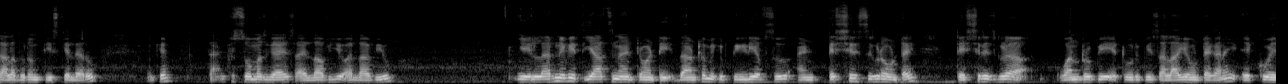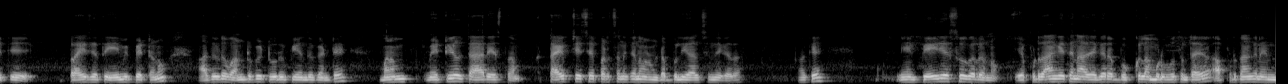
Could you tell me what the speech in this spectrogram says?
చాలా దూరం తీసుకెళ్ళారు. Okay? Thank you so much guys I love you I love you ఈ లర్న్ విత్ యాత్స్ అనేటువంటి దాంట్లో మీకు పీడిఎఫ్స్ అండ్ టెస్ట్ సిరీస్ కూడా ఉంటాయి. టెస్ట్ సిరీస్ కూడా వన్ రూపీ టూ రూపీస్ అలాగే ఉంటాయి కానీ ఎక్కువ అయితే ప్రైస్ అయితే ఏమి పెట్టను. అది కూడా వన్ రూపీ టూ రూపీ ఎందుకంటే మనం మెటీరియల్ తయారు చేస్తాం. టైప్ చేసే పర్సన్ కన్నా మనం డబ్బులు ఇవ్వాల్సిందే కదా. ఓకే నేను పే చేసుకోగలను. ఎప్పుడు దాకైతే నా దగ్గర బుక్కులు అమ్ముడుపోతుంటాయో అప్పుడు దాకా నేను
